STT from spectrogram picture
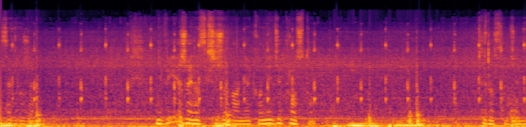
Zagrożenie. Nie wyjeżdżaj na skrzyżowanie, jak on jedzie prosto. Teraz jedziemy.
